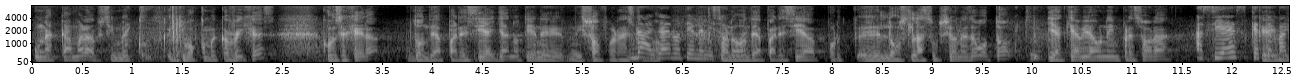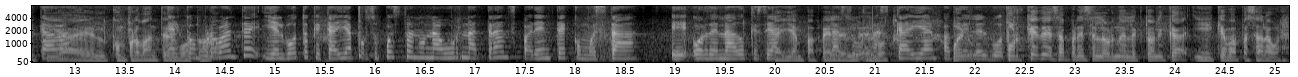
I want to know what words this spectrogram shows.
una cámara, si me equivoco me corriges, consejera, donde aparecía, ya no tiene ni software esto, no, ya no tiene ni software. Bueno, donde aparecía por, eh, los, las opciones de voto y aquí había una impresora Así es, que, te marcaba el comprobante del voto. El comprobante y el voto que caía, por supuesto, en una urna transparente como está eh, ordenado que sea. Caía en papel el, voto. Caía en papel el voto. ¿Por qué desaparece la urna electrónica y qué va a pasar ahora?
